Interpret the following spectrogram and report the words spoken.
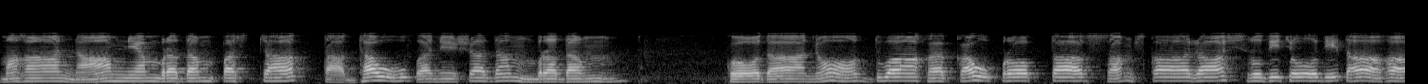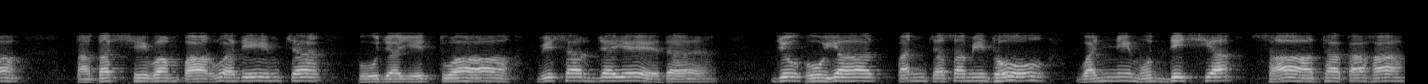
महान्नाम्न्यं व्रतं पश्चात्तथौपनिषदं व्रतम्। कोदानोद्वाहकौ प्रोक्ताः संस्काराश्रुतिचोदिताः ततः शिवं पार्वतीं च पूजयित्वा विसर्जयेत् जुहुयात् पञ्चसमिधो वह्निमुद्दिश्य साधकः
